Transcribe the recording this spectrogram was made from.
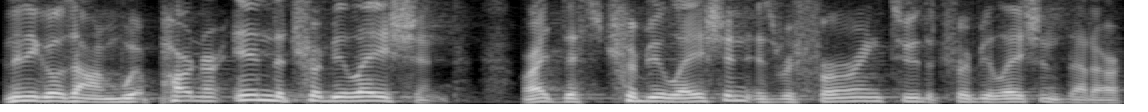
And then he goes on, we're partner in the tribulation, right? This tribulation is referring to the tribulations that are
